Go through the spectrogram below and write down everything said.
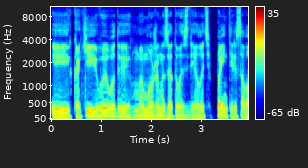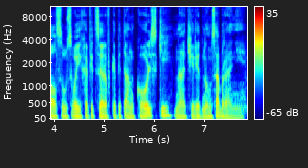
«И какие выводы мы можем из этого сделать?» — поинтересовался у своих офицеров капитан Кольский на очередном собрании.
